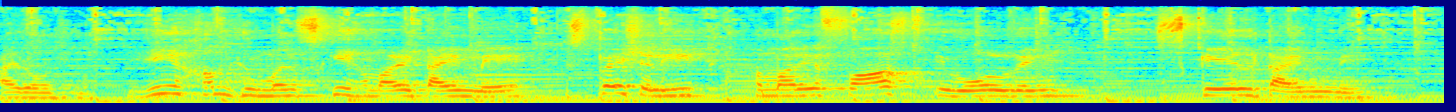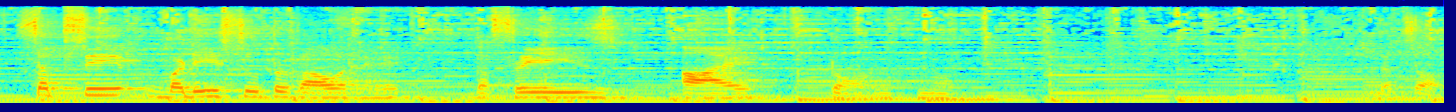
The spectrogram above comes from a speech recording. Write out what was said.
आई डोंट नो ये हम ह्यूमंस की हमारे टाइम में स्पेशली हमारे फास्ट इवॉल्विंग स्केल टाइम में सबसे बड़ी सुपर पावर है। The phrase I don't know that's all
